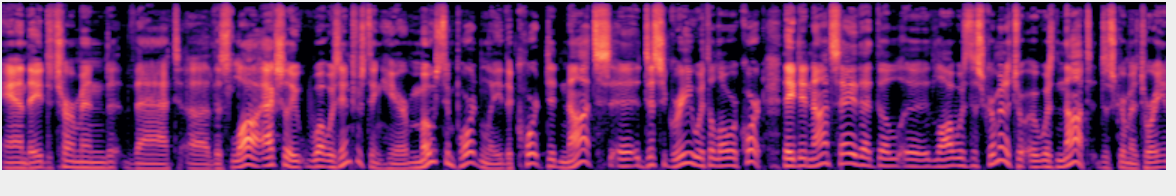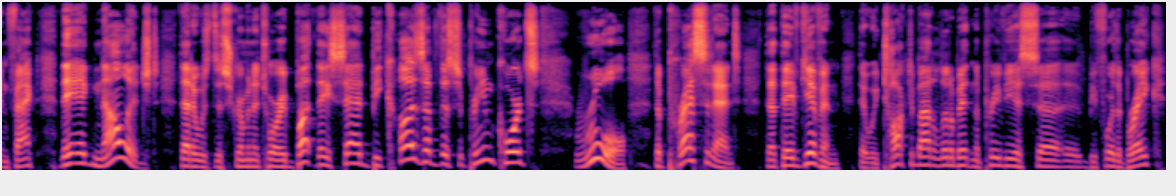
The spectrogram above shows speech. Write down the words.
and they determined that uh, this law actually what was interesting here most importantly the court did not uh, disagree with the lower court they did not say that the uh, law was discriminatory it was not discriminatory in fact they acknowledged that it was discriminatory but they said because of the supreme court's rule the precedent that they've given that we talked about a little bit in the previous uh, before the break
